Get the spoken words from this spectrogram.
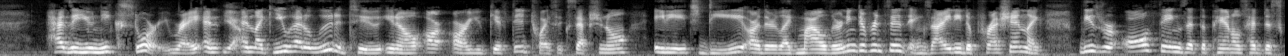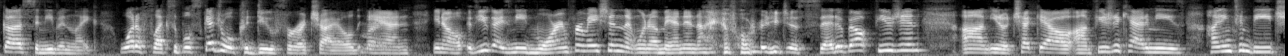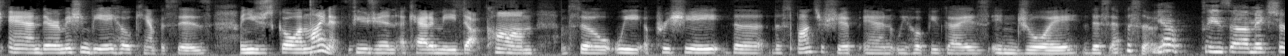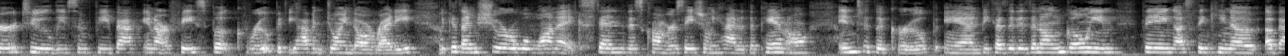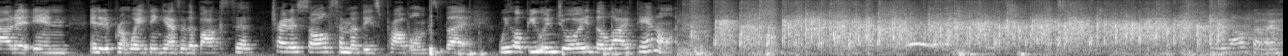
has a unique story right? And Yeah. and like you had alluded to you know are are you gifted? Twice exceptional ADHD are there like mild learning differences anxiety depression? Like these were all things that the panels had discussed and even like what a flexible schedule could do for a child. Right. and you know if you guys need more information than what Amanda and I have already just said about Fusion um, you know check out um, Fusion Academy's Huntington Beach and their Mission Viejo campuses. And you just go online at fusionacademy.com so we appreciate the the sponsorship and we hope you guys enjoy this episode Yeah, please uh, make sure to leave some feedback in our Facebook group if you haven't joined already, because I'm sure we'll want to extend this conversation we had at the panel into the group, and because it is an ongoing thing, us thinking of about it in in a different way, thinking outside the box to try to solve some of these problems. But we hope you enjoy the live panel.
